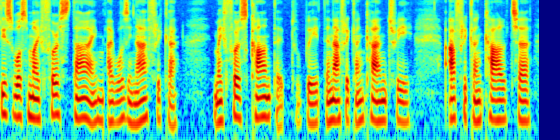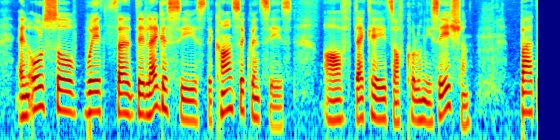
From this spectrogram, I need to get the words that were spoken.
this was my first time I was in Africa, my first contact with an African country, African culture, and also with uh, the legacies, the consequences of decades of colonization. But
